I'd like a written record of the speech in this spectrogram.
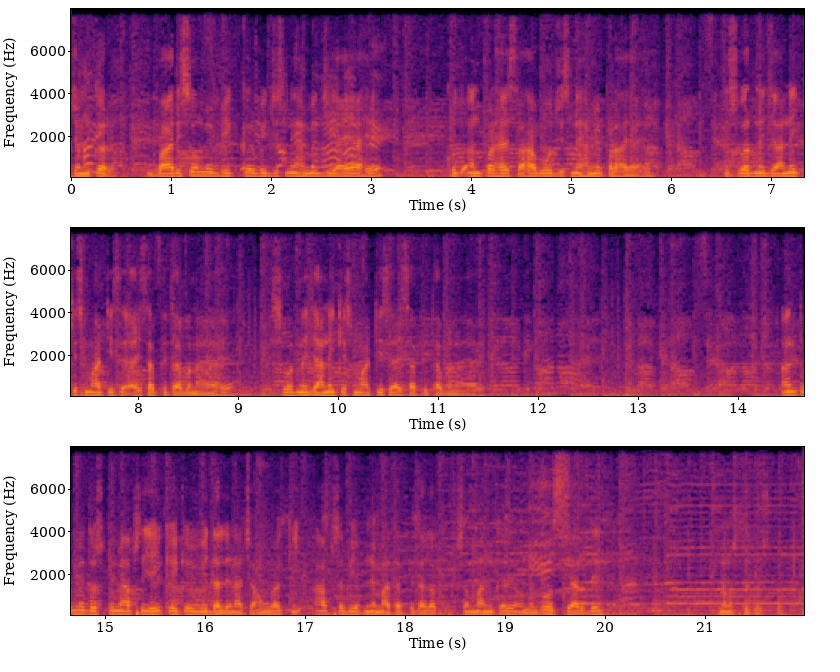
जमकर, बारिशों में भीगकर भी जिसने हमें जियाया है, खुद अनपढ़ है साहब वो जिसने हमें पढ़ाया है। ईश्वर ने जाने किस माटी से ऐसा पिता बनाया है। ईश्वर ने जाने किस माटी से ऐसा पिता बनाया है। अंत में दोस्तों मैं आपसे यही कह के विदा लेना चाहूँगा कि आप सभी अपने माता पिता का खूब सम्मान करें, उन्हें बहुत प्यार दें। नमस्ते दोस्तों।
